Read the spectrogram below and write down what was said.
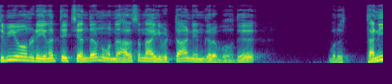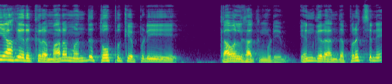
சிமியோனுடைய இனத்தைச் சேர்ந்தவன் ஒன்று அரசனாகி விட்டான் என்கிற போது ஒரு தனியாக இருக்கிற மரம் வந்து தோப்புக்கு எப்படி காவல் காக்க முடியும் என்கிற அந்த பிரச்சனை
